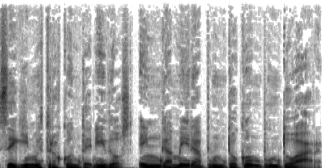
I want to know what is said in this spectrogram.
Seguí nuestros contenidos en gamera.com.ar.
